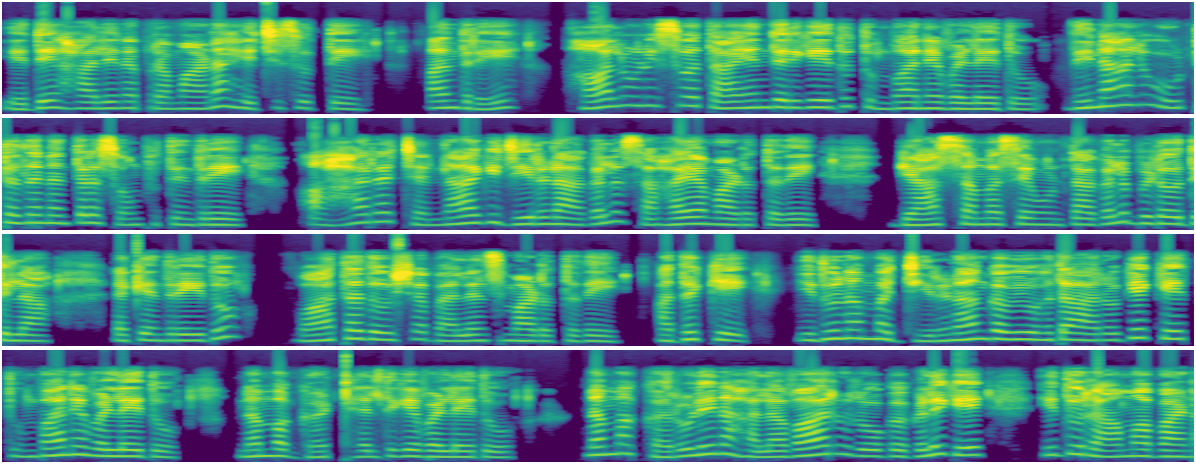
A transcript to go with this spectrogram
ಎದೆ ಹಾಲಿನ ಪ್ರಮಾಣ ಹೆಚ್ಚಿಸುತ್ತೆ. ಅಂದ್ರೆ ಹಾಲುಣಿಸುವ ತಾಯಂದಿರಿಗೆ ಇದು ತುಂಬಾನೇ ಒಳ್ಳೆಯದು. ದಿನಾಲು ಊಟದ ನಂತರ ಸೊಂಪು ತಿಂದ್ರೆ ಆಹಾರ ಚೆನ್ನಾಗಿ ಜೀರ್ಣ ಆಗಲು ಸಹಾಯ ಮಾಡುತ್ತದೆ. ಗ್ಯಾಸ್ ಸಮಸ್ಯೆ ಉಂಟಾಗಲು ಬಿಡೋದಿಲ್ಲ. ಯಾಕೆಂದ್ರೆ ಇದು ವಾತದೋಷ ಬ್ಯಾಲೆನ್ಸ್ ಮಾಡುತ್ತದೆ. ಅದಕ್ಕೆ ಇದು ನಮ್ಮ ಜೀರ್ಣಾಂಗ ವ್ಯೂಹದ ಆರೋಗ್ಯಕ್ಕೆ ತುಂಬಾನೇ ಒಳ್ಳೆಯದು. ನಮ್ಮ ಗಟ್ ಹೆಲ್ತ್ಗೆ ಒಳ್ಳೆಯದು. ನಮ್ಮ ಕರುಳಿನ ಹಲವಾರು ರೋಗಗಳಿಗೆ ಇದು ರಾಮಬಾಣ.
